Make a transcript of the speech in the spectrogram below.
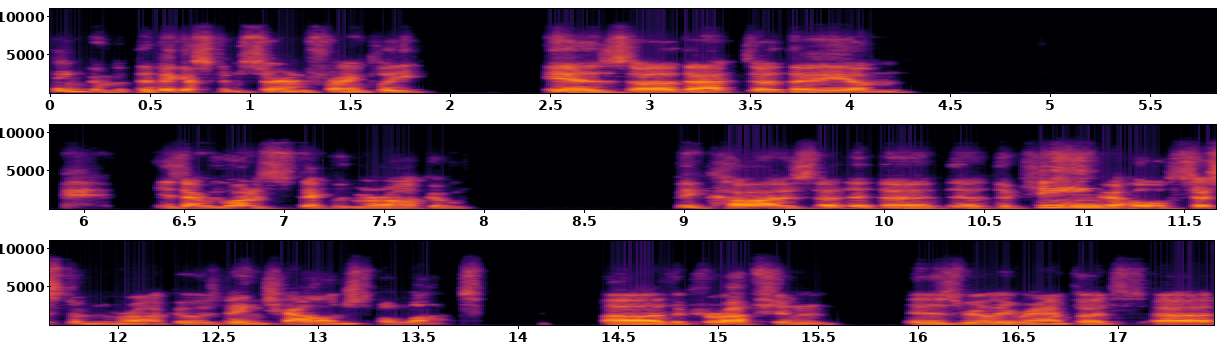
think the, the biggest concern, frankly, is uh, that uh, they um, is that we want to stick with Morocco because uh, the, the, the the king, the whole system in Morocco is being challenged a lot. Uh, the corruption is really rampant. Uh,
